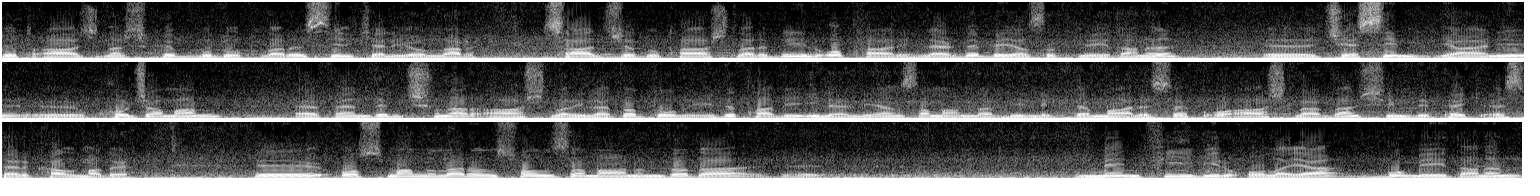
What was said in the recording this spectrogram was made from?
dut ağacına çıkıp bu dutları silkeliyorlar. Sadece dut ağaçları değil, o tarihlerde Beyazıt Meydanı e, cesim yani e, kocaman efendim çınar ağaçlarıyla da doluydu. Tabi ilerleyen zamanla birlikte maalesef o ağaçlardan şimdi pek eser kalmadı. Ee, Osmanlıların son zamanında da e, menfi bir olaya bu meydanın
